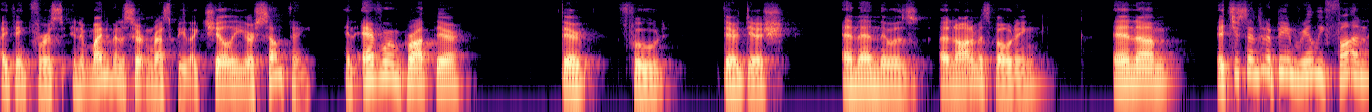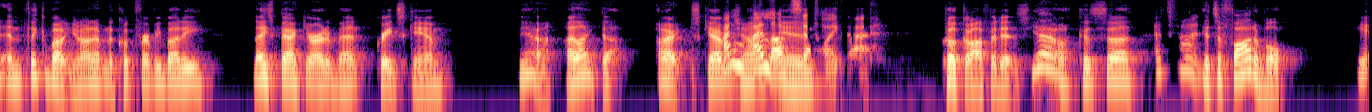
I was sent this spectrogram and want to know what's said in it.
I think first and it might have been a certain recipe like chili or something and everyone brought their their food their dish and then there was anonymous voting and um it just ended up being really fun and think about it you're not having to cook for everybody nice backyard event great scam yeah i like that all right I, scavenger I hunt love stuff like that. cook off it is yeah because uh That's fun. it's affordable Yeah,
